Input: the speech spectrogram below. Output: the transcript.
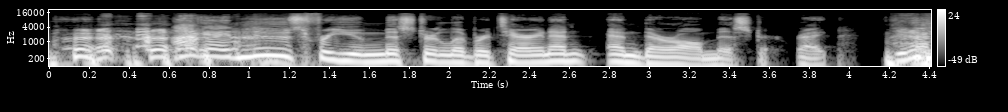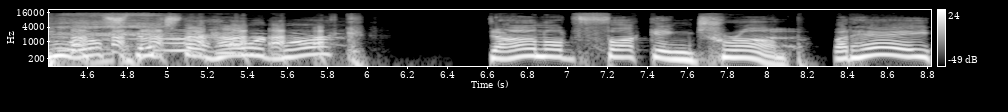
I got news for you, Mr. Libertarian, and, and they're all Mr., right? You know who else thinks they're Howard Roark? Donald fucking Trump. But hey,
